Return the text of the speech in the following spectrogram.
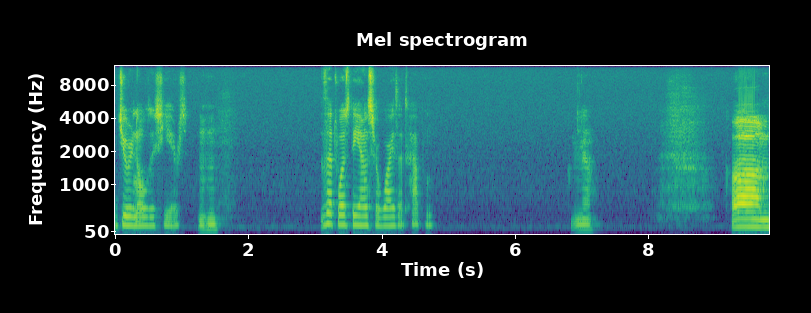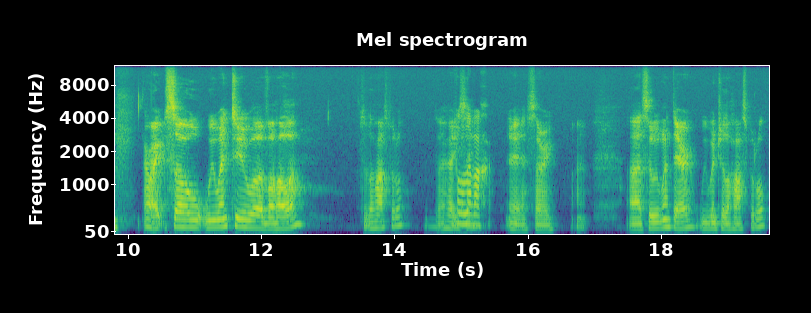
during all these years. hmm That was the answer why that happened. Yeah. Um. All right. So we went to uh, Valhalla, to the hospital. Is that how you say it? Yeah. Sorry. Uh, so we went there. We went to the hospital.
